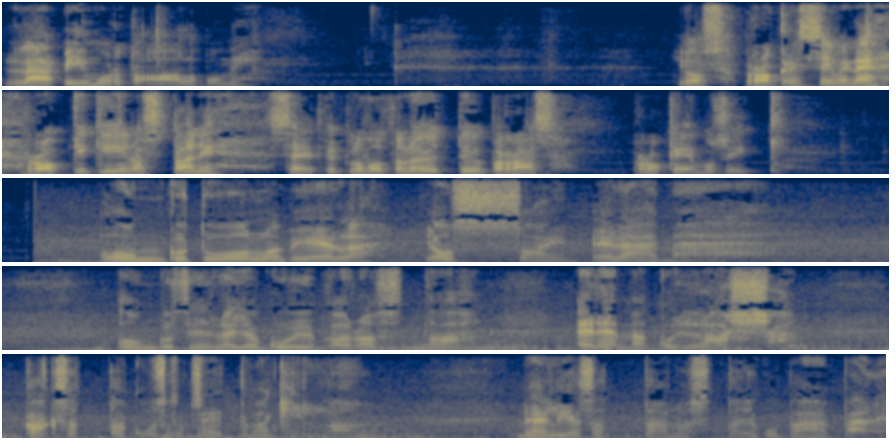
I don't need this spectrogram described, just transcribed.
läpimurtoalbumi. Jos progressiivinen rokki kiinnostaa, niin 70-luvulta löytyy paras roke-musiikki. Onko tuolla vielä jossain elämää? Onko siellä joku, joka nostaa enemmän kuin Lasha? 267 kiloa. 400 nostaa joku pään päälle.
